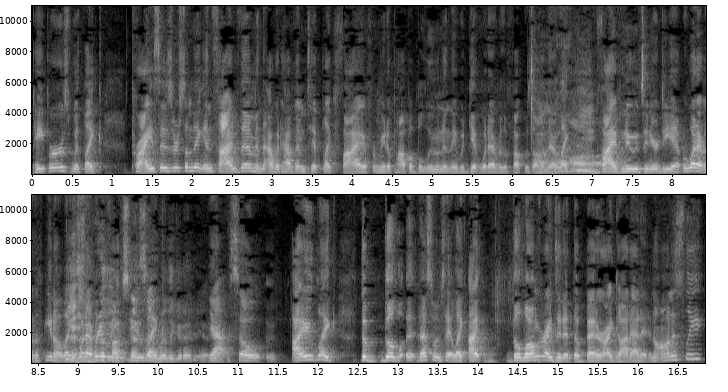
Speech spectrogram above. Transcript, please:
papers with like prizes or something inside of them, and I would have them tip like five for me to pop a balloon, and they would get whatever the fuck was on there, like Ah. five nudes in your DM or whatever the you know like Yeah, whatever really- the fucks you a like. really good idea. Yeah, so I like the the that's what I'm saying. Like I, the longer I did it, the better I got at it. And honestly,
